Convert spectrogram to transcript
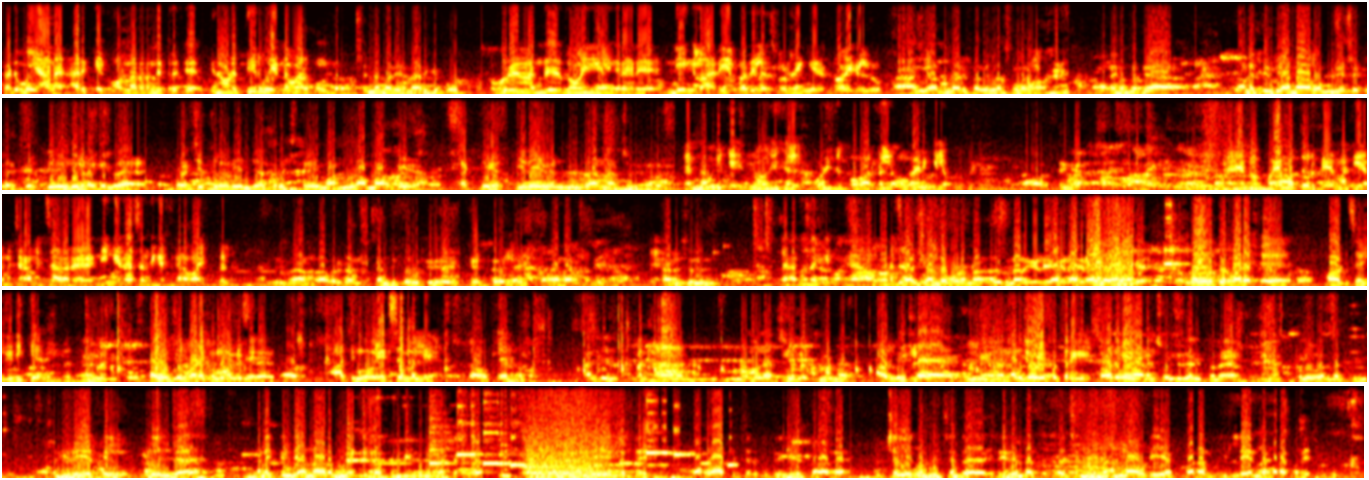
கடுமையான அறிக்கை போர் நடந்துட்டு இருக்கு இதோட தீர்வு என்னவா இருக்கும்? என்ன மாதிரியான அறிக்கை போகுது அவரு வந்து துரோகிகள்ங்கிறாரு நீங்களும் அதே பதில சொல்றீங்க. நாங்க அந்த மாதிரி பதிலாம் சொல்லலாம் அனைத்து இந்திய அண்ணாவிர முன்னேற்ற கழகத்தில் பிரிந்து கிடக்கின்ற புரட்சி தலைவர் என்ற புரட்சி தலைவர் மாண்பு அம்மாவுடைய சக்திகள் இணைய வேண்டும் என்றுதான் நான் சொல்கிறேன் நம்பிக்கை துரோகிகள் ஒழிந்து போவார்கள் உங்க அறிக்கையில குறிப்பிட்டிருக்கீங்க. கோயம்புத்தூருக்கு மத்திய அமைச்சர் அமித்ஷா வர நீங்க ஏதாவது சந்திக்கிறதுக்கான வாய்ப்புகள் நான் அவரிடம் சந்திப்பதற்கு கேட்கவில்லை. நான் சொல்லுங்க. அவரோட சண்டை போடணும். அதுக்கு முன்னாடி கேள்வி கோயம்புத்தூர் வடக்கு மாவட்ட செயல் இடிக்காது கோயம்புத்தூர் வடக்கு மாவட்ட செயலர் அதிமுக எக்ஸ் எம்எல்ஏ அவர் வீட்டுல லஞ்ச ஒழிப்புத்துறை சோதனை இதயத்தில் விழுந்த அனைத்து இந்திய அன்னார முன்னேற்ற கழகத்தினுடைய நிறுவன தலைவர் இந்த இயக்கத்தை வரலாற்று சிறப்புக்கு இயக்கமாக உச்சநிலை கொண்டு சென்ற இதயம் டாக்டர் அம்மாவுடைய படம் இல்லை என்ற மரக்குறை சொல்லியிருக்கிறார்.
